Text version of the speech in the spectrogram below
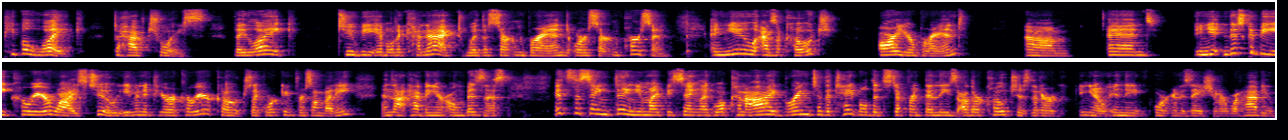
people like to have choice. They like to be able to connect with a certain brand or a certain person. And you, as a coach, are your brand. Um, and and you, this could be career wise too even if you're a career coach like working for somebody and not having your own business it's the same thing you might be saying like what can i bring to the table that's different than these other coaches that are you know in the organization or what have you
